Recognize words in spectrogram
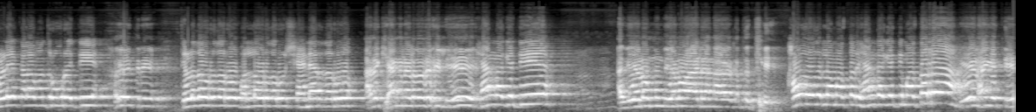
ಒಳ್ಳೆಯ ಕಲಾವಂತರು ಊರೈತಿ. ತಿಳಿದವ್ರದಾರು ಬಲ್ಲವ್ರದಾರು ಶಾಣ್ಯಾರದಾರು ಅದಕ್ಕೆ ಹೆಂಗ್ ನಡೆದದ ಇಲ್ಲಿ? ಹೆಂಗಾಗೈತಿ? ಅದೇನೋ ಮುಂದೆ ಏನೋ ಆಡ್ದಂಗ ಆಗಕತ್ತೈತಿ. ಹೌದ್ ಹೌದ್ರಲ್ಲ ಮಾಸ್ತಾರ ಹೆಂಗಾಗೈತಿ ಮಾಸ್ತಾರ? ಏನ್ ಆಗೈತಿ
